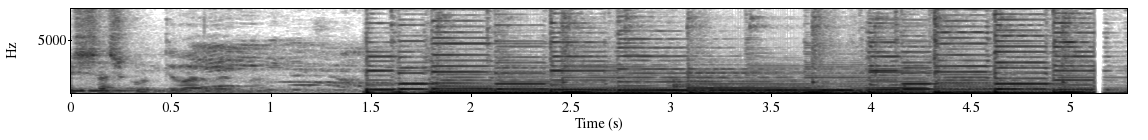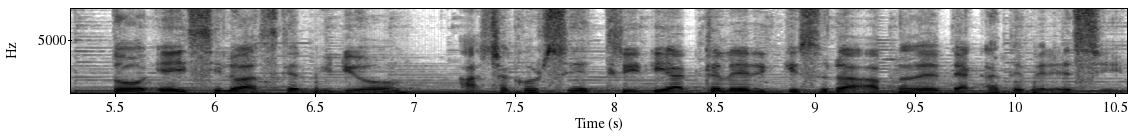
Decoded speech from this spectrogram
বিশ্বাস করতে পারবেন না। তো এই ছিল আজকের ভিডিও। আশা করছি থ্রি ডি আর্ট গ্যালারির কিছুটা আপনাদের দেখাতে পেরেছি।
